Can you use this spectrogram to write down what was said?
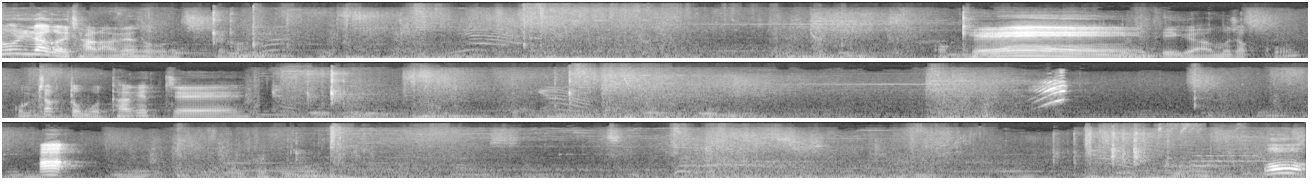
회물약을 잘 안 해서 그렇지 제가 오케이 디교 안 무졌고 꼼짝도 못 하겠지 아. 어?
